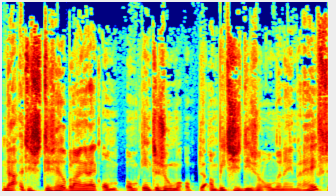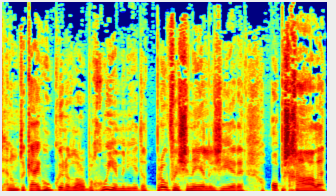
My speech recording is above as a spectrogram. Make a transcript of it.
Nou, het is, het is heel belangrijk om, om in te zoomen op de ambities die zo'n ondernemer heeft. En om te kijken hoe kunnen we dan op een goede manier dat professionaliseren, opschalen.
